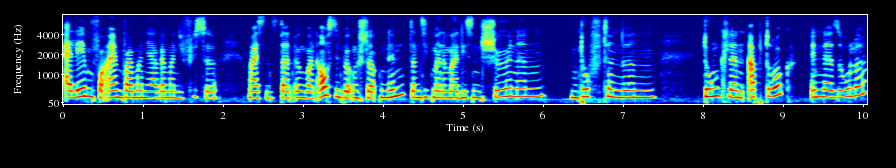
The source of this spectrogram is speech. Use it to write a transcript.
erleben vor allem, weil man ja, wenn man die Füße meistens dann irgendwann aus dem Birkenstock nimmt, dann sieht man immer diesen schönen, duftenden, dunklen Abdruck in der Sohle,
